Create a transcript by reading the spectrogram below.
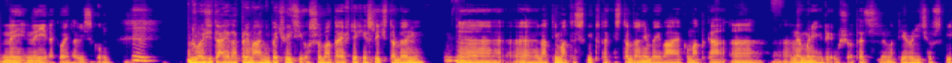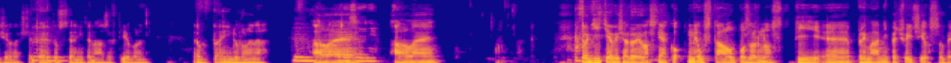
není, není takovýhle výzkum. Hmm. Důležitá je ta primární pečující osoba, ta je v těch jeslích stabilní, Mm-hmm. Na té mateřský to taky stabilně bývá jako matka, nebo někdy už otec na té rodičovský, že ještě to je mhm. prostě není ten název té dovolené to není dovolená. Hmm, ale, ale to dítě vyžaduje vlastně jako neustálou pozornost té eh, primární pečující osoby.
